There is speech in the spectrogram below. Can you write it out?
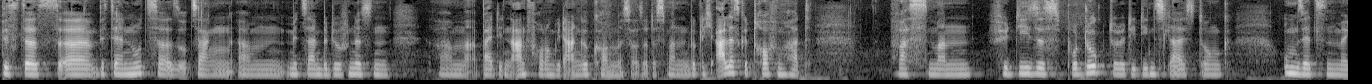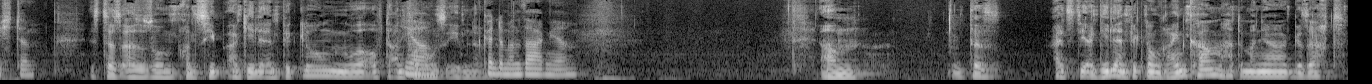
bis, das, äh, bis der Nutzer sozusagen ähm, mit seinen Bedürfnissen ähm, bei den Anforderungen wieder angekommen ist. Also dass man wirklich alles getroffen hat, was man für dieses Produkt oder die Dienstleistung umsetzen möchte. Ist das also so im Prinzip agile Entwicklung nur auf der Anforderungsebene? Ja, könnte man sagen, ja. Ähm, das, als die agile Entwicklung reinkam, hatte man ja gesagt,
